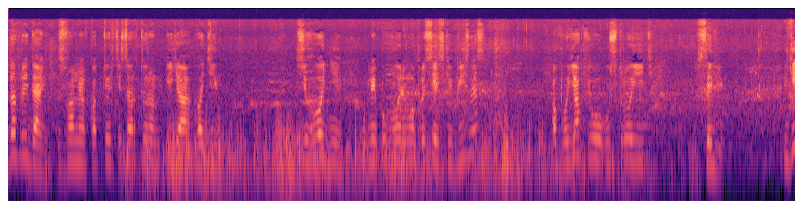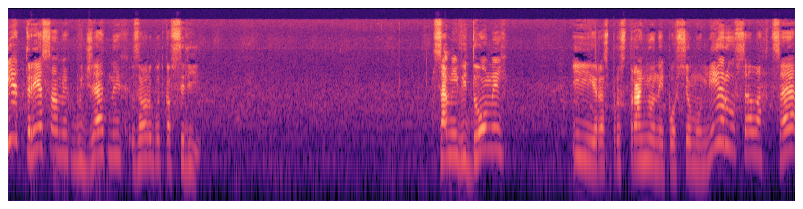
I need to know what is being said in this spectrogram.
Добрий день! З вами в Каптюрці з Артуром і я Вадім. Сьогодні ми поговоримо про сільський бізнес або як його устроїть в селі. Є три самих бюджетних заробітка в селі. Самий відомий і розпространений по всьому міру в селах це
